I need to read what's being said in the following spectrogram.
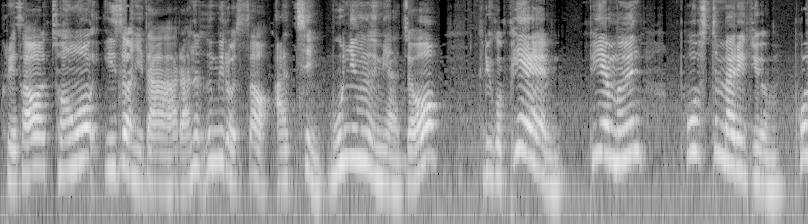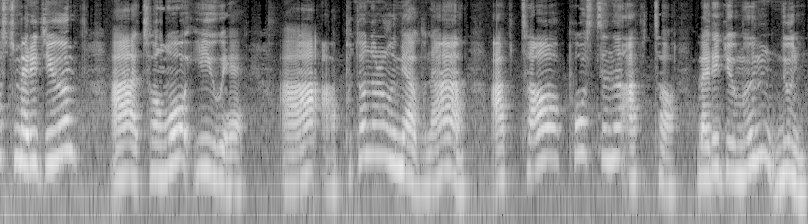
그래서 정오 이전이다 라는 의미로서 아침, 모닝을 의미하죠. 그리고 PM, PM은 포스트 메리디움, 포스트 메리디움, 아, 정오 이후에, 아, 아프터를 의미하구나. 앞터, 포스트는 앞터, 메리디움은 눈,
